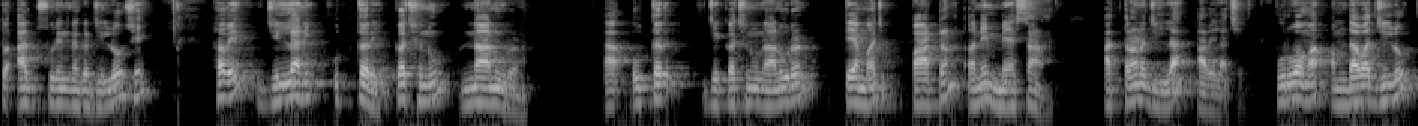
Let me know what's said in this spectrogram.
તો આ સુરેન્દ્રનગર જિલ્લો છે. હવે જિલ્લાની ઉત્તરે કચ્છનું નાનું રણ. આ ઉત્તર જે કચ્છનું નાનું રણ તેમજ પાટણ અને મહેસાણા આ ત્રણ જિલ્લા આવેલા છે. પૂર્વમાં અમદાવાદ જિલ્લો,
